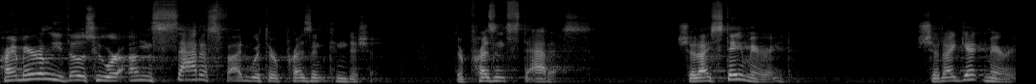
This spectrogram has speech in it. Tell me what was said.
primarily those who are unsatisfied with their present condition their present status. Should I stay married? Should I get married?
